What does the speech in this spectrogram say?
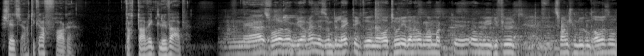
stellt sich auch die Kraftfrage. Doch da winkt Löwe ab. Naja, es war dann irgendwie am Ende so ein Belegtig drin. Da war Toni dann irgendwann mal äh, irgendwie gefühlt 20 Minuten draußen,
